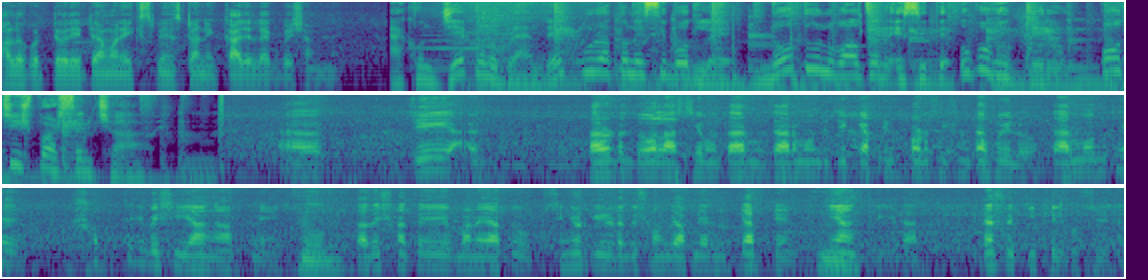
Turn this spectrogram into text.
ভালো করতে পারি এটা আমার এক্সপিরিয়েন্সটা অনেক কাজে লাগবে সামনে। এখন যে কোনো ব্র্যান্ডের পুরাতন এসি বদলে নতুন ওয়ালটন এসিতে উপভোগ করুন পঁচিশ পার্সেন্ট ছাড়। যে বারোটা দল আছে এবং তার যার মধ্যে যে ক্যাপ্টেন ফটোসেশনটা হইল তার মধ্যে সব থেকে বেশি ইয়াং আপনি। তো তাদের সাথে মানে এত সিনিয়র ক্রিকেটারদের সঙ্গে আপনি একজন ক্যাপ্টেন ইয়াং ক্রিকেটার এটা আসলে কি ফিল করছেন এটা?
